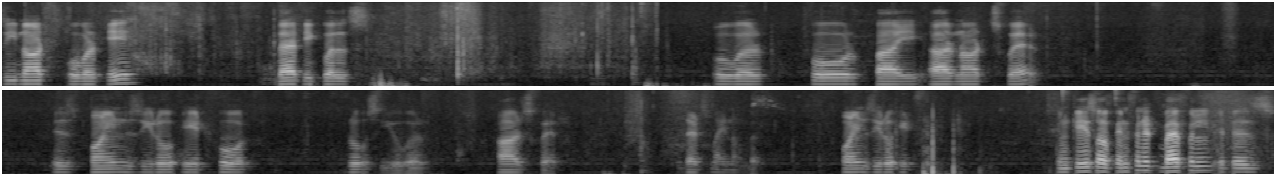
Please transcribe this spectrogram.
Z naught over A that equals over 4 pi R naught square is 0.084 rho C over R square. That's my number 0.084. In case of infinite baffle, it is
